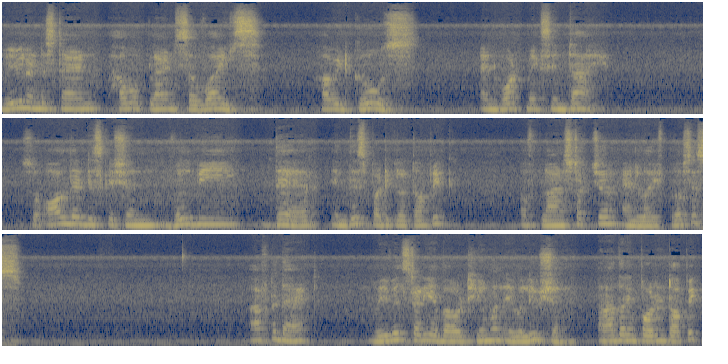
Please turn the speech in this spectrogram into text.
we will understand how a plant survives, how it grows, and what makes it die. So, all the discussion will be there in this particular topic of plant structure and life process. After that, we will study about human evolution, another important topic.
